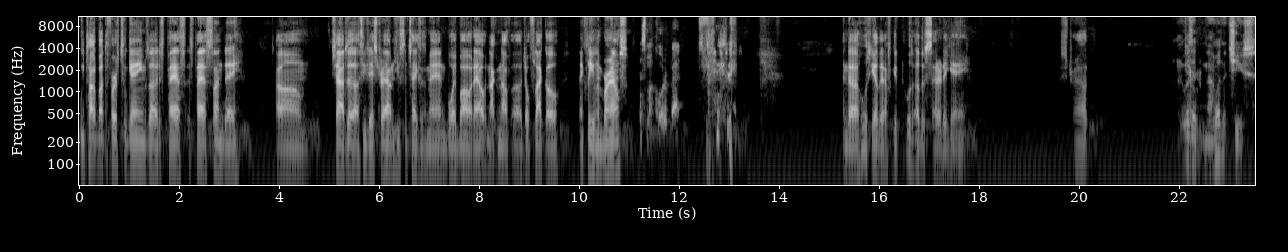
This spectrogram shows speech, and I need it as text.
we talked about the first two games uh, this past this past Sunday. Um, shout out to uh, C.J. Stroud in Houston, Texas. Man, boy balled out, knocking off uh, Joe Flacco and Cleveland Browns. That's my quarterback. And uh, who was the other? I forget who was the other Saturday game. Stroud. It wasn't. No, it wasn't the Chiefs.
